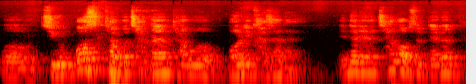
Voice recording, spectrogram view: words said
어, 지금 버스 타고 자가용 타고 멀리 가잖아요. 옛날에는 차가 없을 때는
